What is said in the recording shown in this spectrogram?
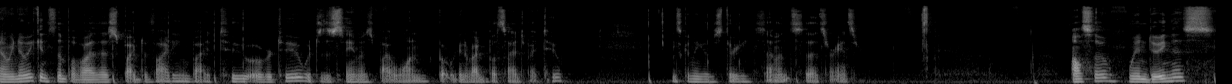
Now we know we can simplify this by dividing by 2 over 2, which is the same as by 1, but we're going to divide both sides by 2. It's going to give us 3 sevenths, so that's our answer. Also, when doing this,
